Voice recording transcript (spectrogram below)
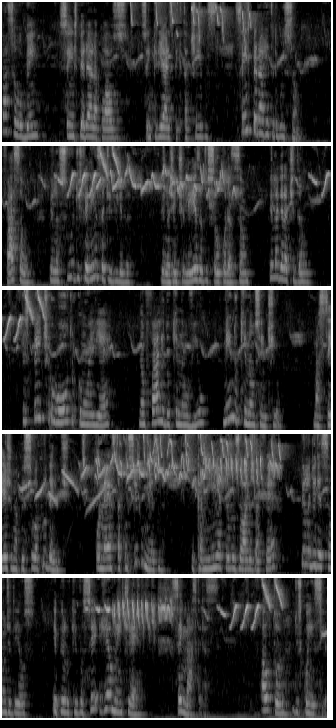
Faça o bem sem esperar aplausos, sem criar expectativas, sem esperar retribuição. Faça-o pela sua diferença de vida, pela gentileza do seu coração, pela gratidão. Respeite o outro como ele é. Não fale do que não viu, nem do que não sentiu, mas seja uma pessoa prudente, honesta consigo mesma e caminha pelos olhos da fé, pela direção de Deus e pelo que você realmente é, sem máscaras. Autor desconhecido.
